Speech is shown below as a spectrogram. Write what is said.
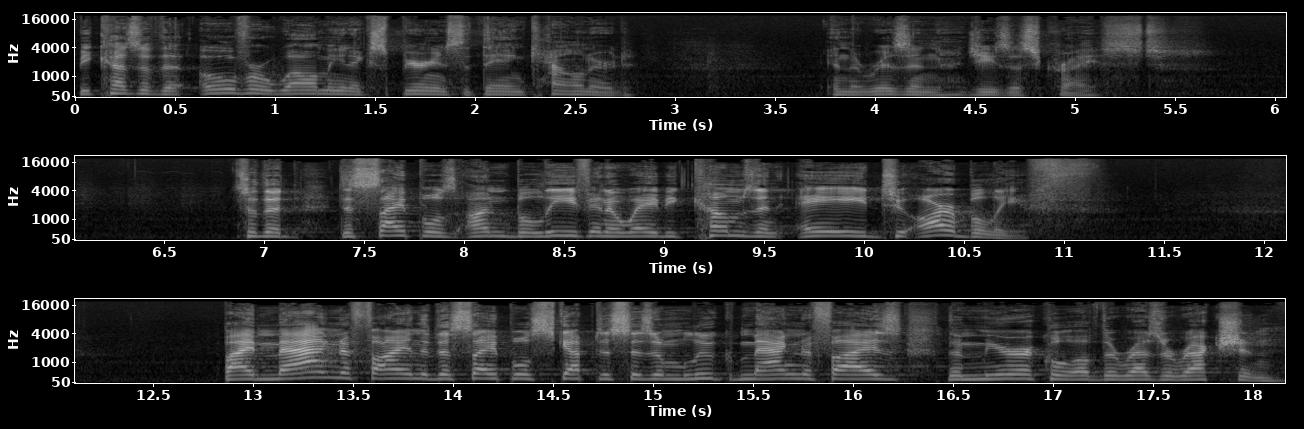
because of the overwhelming experience that they encountered in the risen Jesus Christ. So the disciples' unbelief, in a way, becomes an aid to our belief. By magnifying the disciples' skepticism, Luke magnifies the miracle of the resurrection.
